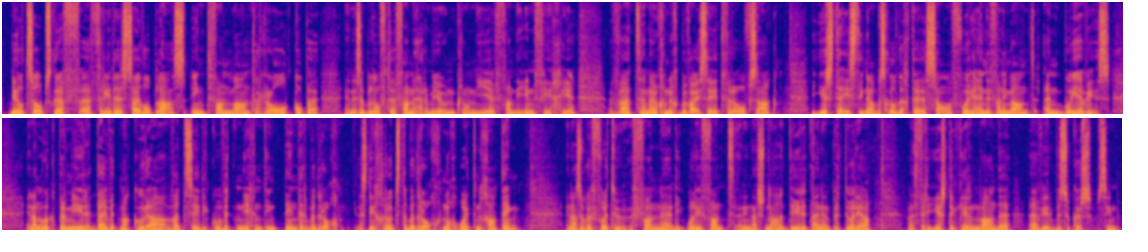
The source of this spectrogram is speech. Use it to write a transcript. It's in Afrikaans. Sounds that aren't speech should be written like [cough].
Beeld se opskrif: uh, Vrede suiwelplaas, end van maand rol koppe en dis 'n belofte van Hermione Cronje van die NVG wat nou genoeg bewyse het vir 'n hofsaak. Die eerste Estina beskuldigde sal voor die einde van die maand in boeye wees. En dan ook premier David Makura wat sê die COVID-19 tenderbedrog is die grootste bedrog nog ooit in Gauteng. En daar's ook 'n foto van uh, die olifant in die nasionale dieretuin in Pretoria wat vir die eerste keer in maande uh, weer besoekers sien.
